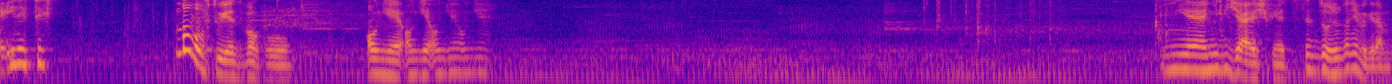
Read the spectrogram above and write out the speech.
Ej, ile tych mobów tu jest wokół? O nie, o nie, o nie, o nie. Nie, nie widziałeś mnie. Z tym dużym to nie wygram.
